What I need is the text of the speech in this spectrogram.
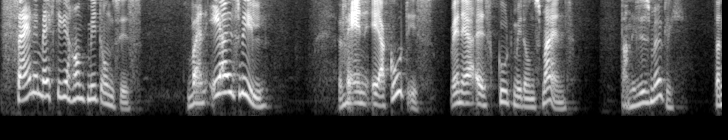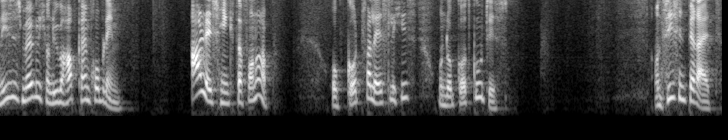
seine mächtige Hand mit uns ist, wenn er es will, wenn er gut ist, wenn er es gut mit uns meint, dann ist es möglich. Dann ist es möglich und überhaupt kein Problem. Alles hängt davon ab ob Gott verlässlich ist und ob Gott gut ist. Und sie sind bereit.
